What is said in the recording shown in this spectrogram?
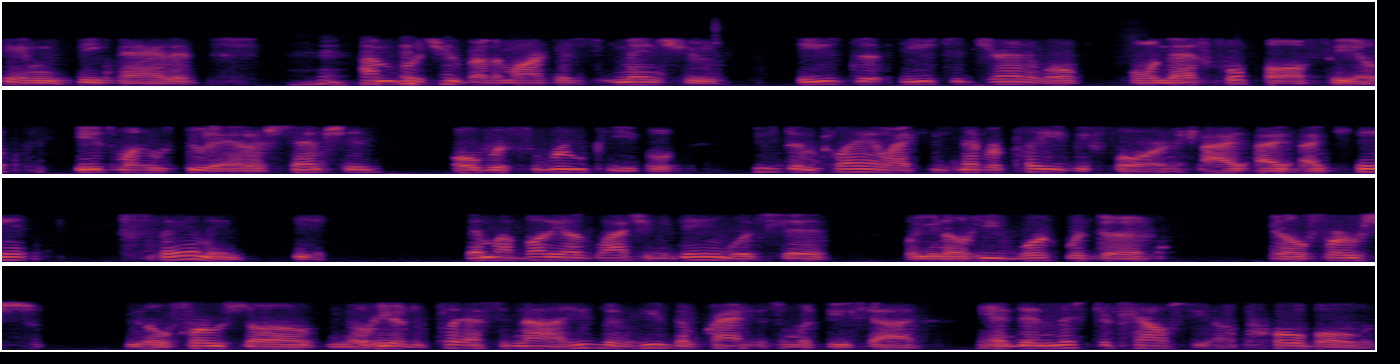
can't be mad. It's, I'm with you, Brother Marcus. Minshew, he's the he's the general on that football field. He's the one who threw the interception, overthrew people. He's been playing like he's never played before. I, I, I can't stand it. Then my buddy I was watching the game with said, well, you know, he worked with the you know, first, you know, first, uh, you know, here's the play. I said, nah, he's been he's been practicing with these guys. And then Mr. Kelce, a Pro Bowler.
